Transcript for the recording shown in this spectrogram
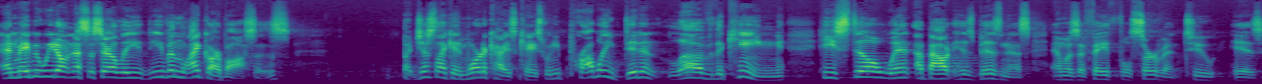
and maybe we don't necessarily even like our bosses. But just like in Mordecai's case, when he probably didn't love the king, he still went about his business and was a faithful servant to his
